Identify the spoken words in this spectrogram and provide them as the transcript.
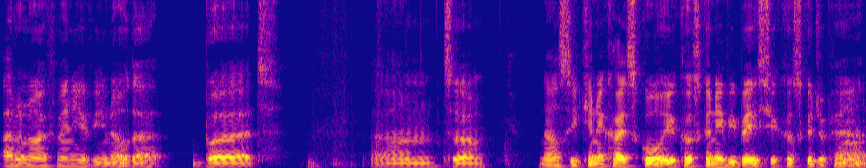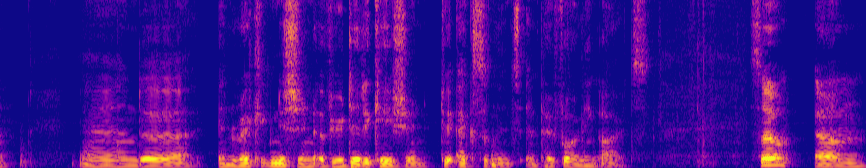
I don't know if many of you know that, but, um, so, Nile C. Kinnick High School, Yokosuka Navy Base, Yokosuka, Japan. And, uh, in recognition of your dedication to excellence in performing arts. So, um,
